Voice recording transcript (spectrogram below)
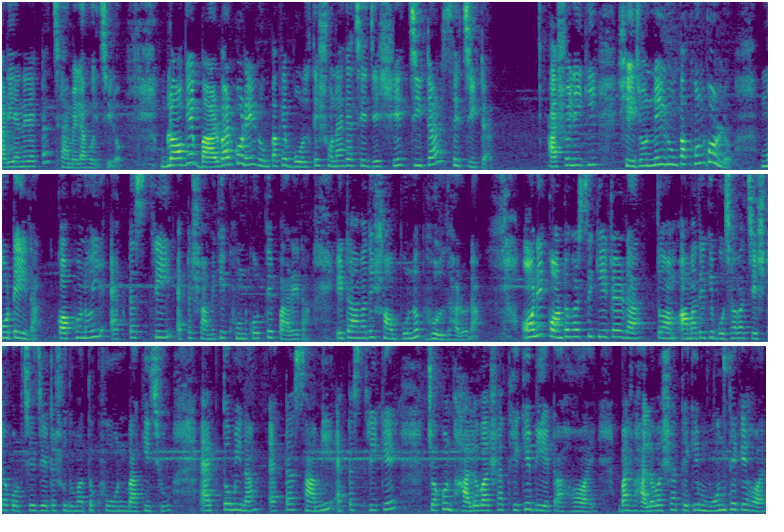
আরিয়ানের একটা ঝামেলা হয়েছিল। ব্লগে বারবার করে রুম্পাকে বলতে শোনা গেছে যে সে চিটার সে চিটার। আসলে কি সেই জন্যই রুম্পা খুন করল? মোটেই না। কখনোই একটা স্ত্রী একটা স্বামীকে খুন করতে পারে না। এটা আমাদের সম্পূর্ণ ভুল ধারণা। অনেক কন্ট্রোভার্সি ক্রিয়েটাররা তো আমাদেরকে বোঝাবার চেষ্টা করছে যে এটা শুধুমাত্র খুন বা কিছু। একদমই না। একটা স্বামী একটা স্ত্রীকে যখন ভালোবাসা থেকে বিয়েটা হয় বা ভালোবাসা থেকে মন থেকে হয়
